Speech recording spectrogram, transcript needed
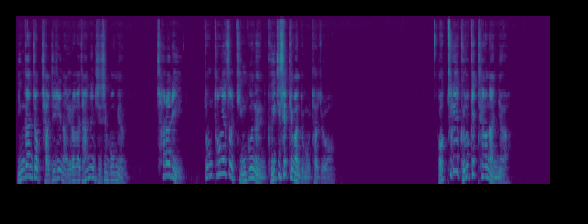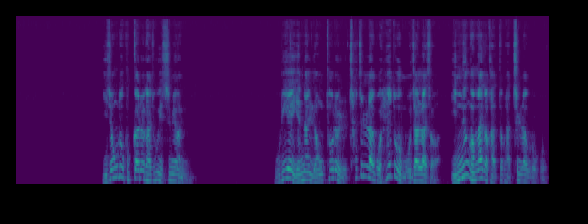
인간적 자질이나 여러 가지 하는 짓을 보면 차라리 똥통에서 뒹구는 거지 새끼만도 못하죠. 어떻게 그렇게 태어났냐? 이 정도 국가를 가지고 있으면 우리의 옛날 영토를 찾으려고 해도 모자라서 있는 것마저 갖다 바치려고 그러고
